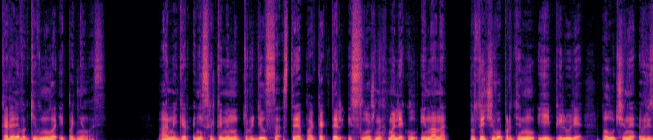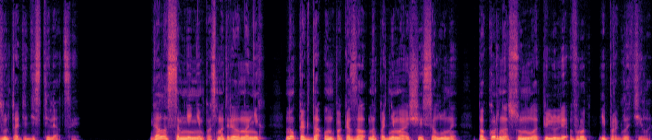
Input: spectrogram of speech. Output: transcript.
Королева кивнула и поднялась. Армигер несколько минут трудился, стряпая коктейль из сложных молекул инана, после чего протянул ей пилюли, полученные в результате дистилляции. Гала с сомнением посмотрела на них, но когда он показал на поднимающиеся луны, покорно сунула пилюли в рот и проглотила.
